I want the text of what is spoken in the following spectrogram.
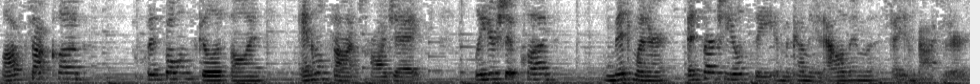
Livestock Club, Quiz Bowl and Skillathon, Animal Science Projects, Leadership Club, Midwinter, SRTLC, and becoming an Alabama State Ambassador.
